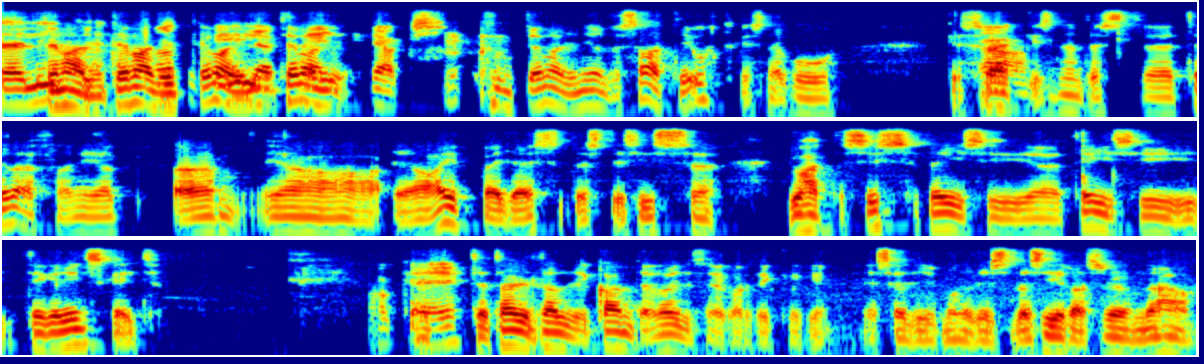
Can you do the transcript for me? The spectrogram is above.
Äh, tema oli, tema oli, tema oli, tema oli, tema oli nii-öelda saatejuht, kes nagu, kes ja. rääkis nendest äh, telefoni ja, ähm, ja, ja iPad'i asjadest ja siis äh, juhatas sisse teisi, teisi tegelinskeid okay.. et ta oli, tal oli kandev roll seekord ikkagi ja see oli, mul oli seda siiras rõõm näha.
